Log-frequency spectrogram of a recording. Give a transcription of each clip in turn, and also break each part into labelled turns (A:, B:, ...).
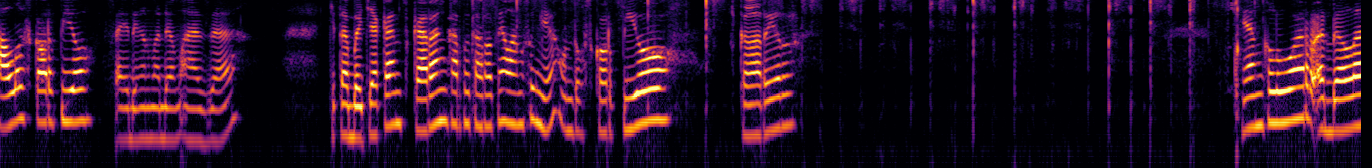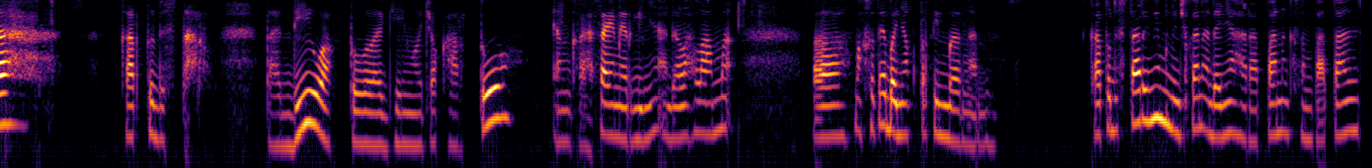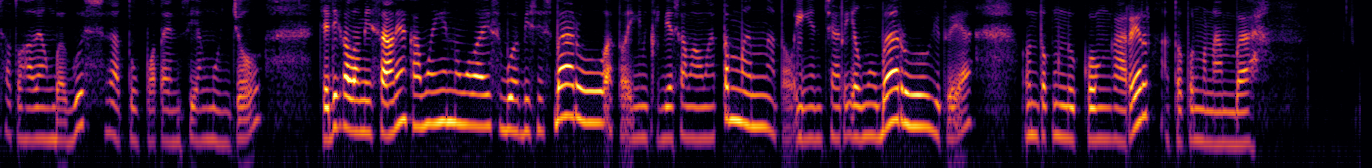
A: Halo Scorpio, saya dengan Madam Aza. Kita bacakan sekarang kartu tarotnya langsung ya untuk Scorpio, karir. Yang keluar adalah kartu The Star. Tadi waktu lagi ngocok kartu, yang kerasa energinya adalah lama. Uh, maksudnya banyak pertimbangan Kartu The Star ini menunjukkan adanya harapan, kesempatan, suatu hal yang bagus, satu potensi yang muncul. Jadi kalau misalnya kamu ingin memulai sebuah bisnis baru, atau ingin kerja sama sama temen, atau ingin cari ilmu baru gitu ya, untuk mendukung karir ataupun menambah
